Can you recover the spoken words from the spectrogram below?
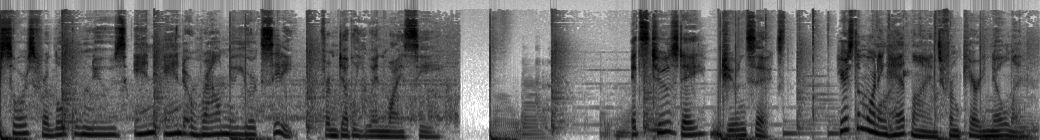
source for local news in and around New York City from WNYC. It's Tuesday, June 6th. Here's the morning headlines from Kerry Nolan.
